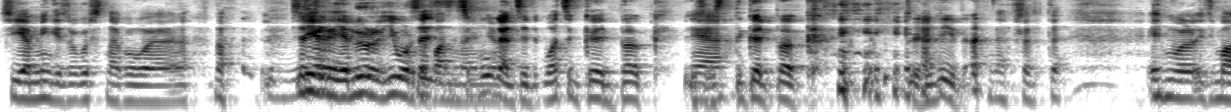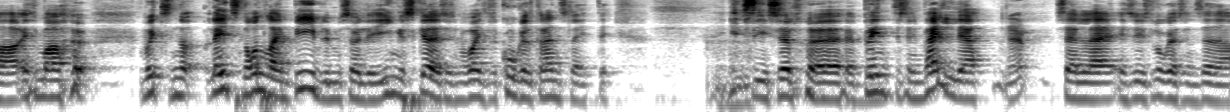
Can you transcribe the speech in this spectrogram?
siia mingisugust nagu eh, noh, lirri ja lürri juurde panna sa. guugeldasid what's a good book ja siis the good book tuli piibel. täpselt. Siis mul, siis ma, siis ma võtsin leidsin online piibli, mis oli inglise keeles, siis ma valisin Google Translate'i. ja siis äh, printisin välja jah, selle ja siis lugesin seda,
